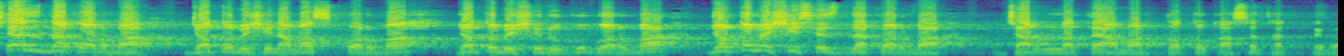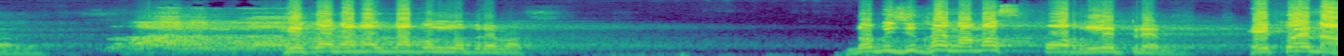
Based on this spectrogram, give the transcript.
সেজদা করবা। যত বেশি নামাজ পড়বা যত বেশি রুকু করবা যত বেশি সেজদা করবা জান্নাতে আমার তত কাছে থাকতে পারবে। হে কয় নামাজ না বলল প্রেম নবীজি কয় নামাজ পড়লে প্রেম। হে কয় না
